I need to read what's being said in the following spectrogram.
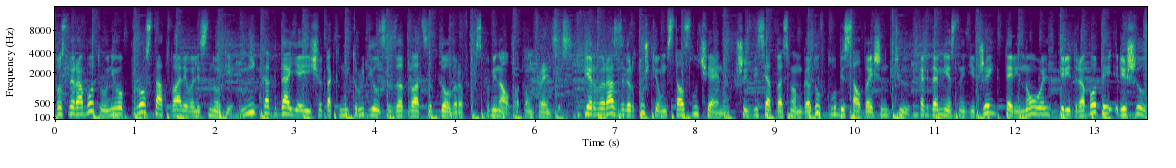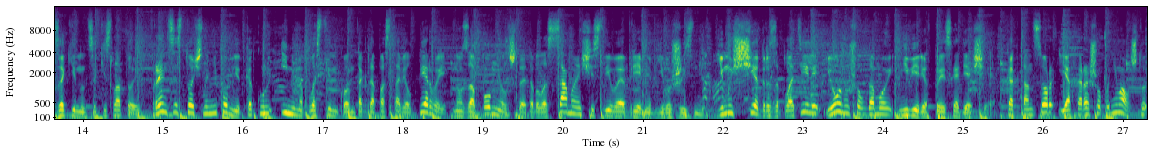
После работы у него просто отваливались ноги. Никогда я еще так не трудился за 20 долларов, вспоминал потом Фрэнсис. Первый раз за вертушки он стал случайно, в 68 году в клубе Salvation 2, когда местный диджей Терри Ноуэль перед работой решил закинуться кислотой. Фрэнсис точно не помнит, какую именно пластинку он тогда поставил первой, но запомнил, что это было самое счастливое время в его жизни. Ему щедро заплатили, и он ушел домой, не веря в происходящее. Как танцор, я хорошо понимал, что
